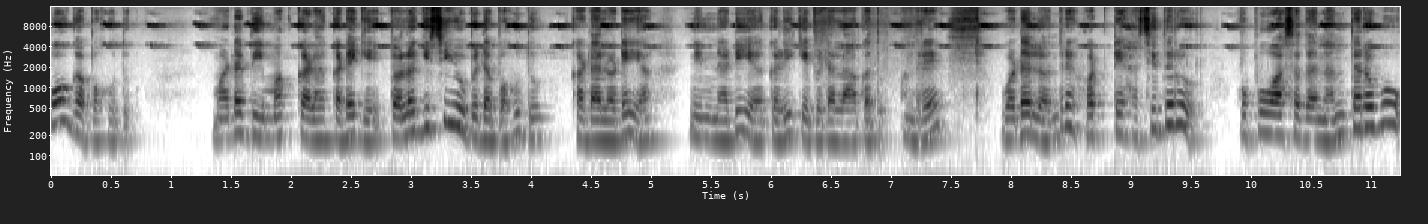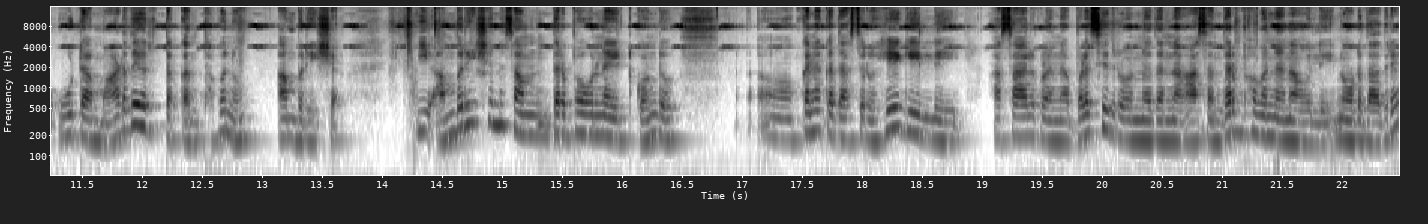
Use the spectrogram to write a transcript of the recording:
ಹೋಗಬಹುದು. ಮಡದಿ ಮಕ್ಕಳ ಕಡೆಗೆ ತೊಲಗಿಸಿಯೂ ಬಿಡಬಹುದು. ಕಡಲೊಡೆಯ ನಿನ್ನಡಿಯ ಗಳಿಗೆ ಬಿಡಲಾಗದು. ಅಂದರೆ ಒಡಲು ಅಂದರೆ ಹೊಟ್ಟೆ ಹಸಿದರೂ ಉಪವಾಸದ ನಂತರವೂ ಊಟ ಮಾಡದೇ ಇರತಕ್ಕಂಥವನು ಅಂಬರೀಷ. ಈ ಅಂಬರೀಷನ ಸಂದರ್ಭವನ್ನು ಇಟ್ಕೊಂಡು ಕನಕದಾಸರು ಹೇಗೆ ಇಲ್ಲಿ ಆ ಸಾಲುಗಳನ್ನು ಬಳಸಿದರು ಅನ್ನೋದನ್ನು ಆ ಸಂದರ್ಭವನ್ನು ನಾವಿಲ್ಲಿ ನೋಡೋದಾದರೆ,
